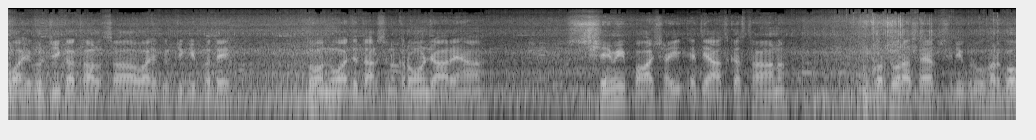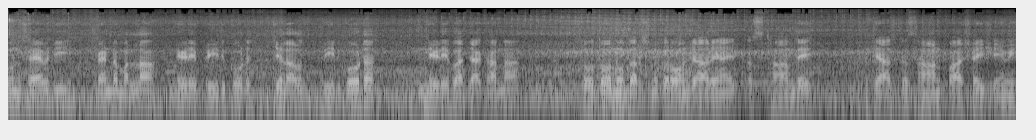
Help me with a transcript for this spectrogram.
ਵਾਹਿਗੁਰੂ ਜੀ ਕਾ ਖਾਲਸਾ, ਵਾਹਿਗੁਰੂ ਜੀ ਕੀ ਫਤਿਹ। ਤੁਹਾਨੂੰ ਅੱਜ ਦਰਸ਼ਨ ਕਰਾਉਣ ਜਾ ਰਹੇ ਹਾਂ। ਛੇਵੀਂ ਪਾਤਸ਼ਾਹੀ ਇਤਿਹਾਸਕ ਸਥਾਨ, ਗੁਰਦੁਆਰਾ ਸਾਹਿਬ ਸ੍ਰੀ ਗੁਰੂ ਹਰਗੋਬਿੰਦ ਸਾਹਿਬ ਜੀ, ਪਿੰਡ ਮੱਲਾ, ਨੇੜੇ ਫਰੀਦਕੋਟ, ਜ਼ਿਲ੍ਹਾ ਫਰੀਦਕੋਟ, ਨੇੜੇ ਬਾਜਾਖਾਨਾ। ਤੋਂ ਤੁਹਾਨੂੰ ਦਰਸ਼ਨ ਕਰਾਉਣ ਜਾ ਰਹੇ ਹਾਂ ਇਸ ਸਥਾਨ ਦੇ ਇਤਿਹਾਸਕ ਸਥਾਨ, ਪਾਤਸ਼ਾਹੀ ਛੇਵੀਂ।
